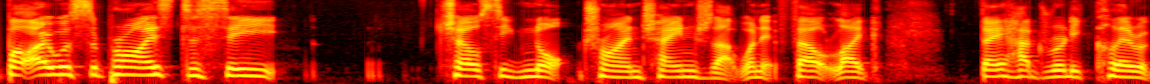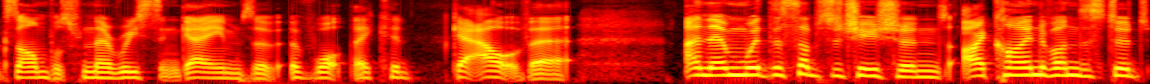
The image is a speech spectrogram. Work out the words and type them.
but I was surprised to see Chelsea not try and change that when it felt like they had really clear examples from their recent games of, of what they could get out of it. And then with the substitutions, I kind of understood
